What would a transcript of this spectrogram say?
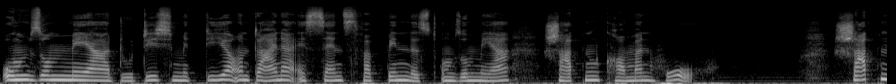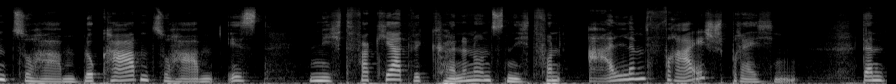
Umso mehr du dich mit dir und deiner Essenz verbindest, umso mehr Schatten kommen hoch. Schatten zu haben, Blockaden zu haben, ist nicht verkehrt. Wir können uns nicht von allem freisprechen. Denn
